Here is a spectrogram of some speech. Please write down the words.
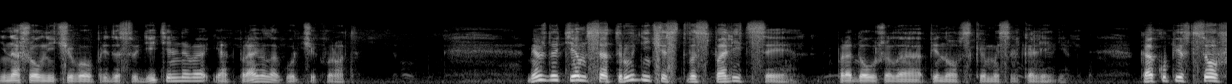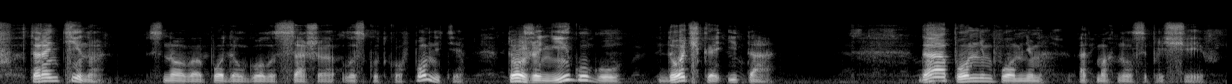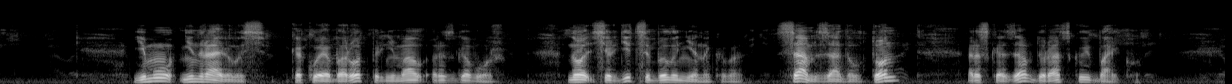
не нашел ничего предосудительного и отправил огурчик в рот. Между тем сотрудничество с полицией, продолжила Пиновская мысль коллеги. Как у певцов Тарантино, снова подал голос Саша Лоскутков. Помните? Тоже ни гугу, дочка и та. Да, помним, помним, отмахнулся Плещеев. Ему не нравилось, какой оборот принимал разговор, но сердиться было не на кого. Сам задал тон, рассказав дурацкую байку.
